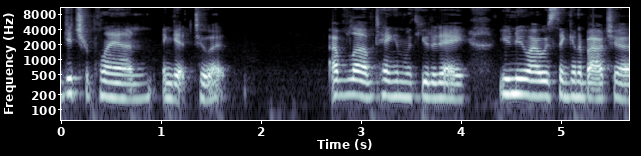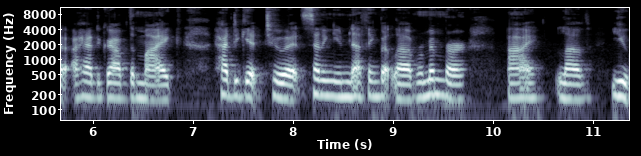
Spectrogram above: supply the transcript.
get your plan, and get to it. I've loved hanging with you today. You knew I was thinking about you. I had to grab the mic, had to get to it, sending you nothing but love. Remember, I love you.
